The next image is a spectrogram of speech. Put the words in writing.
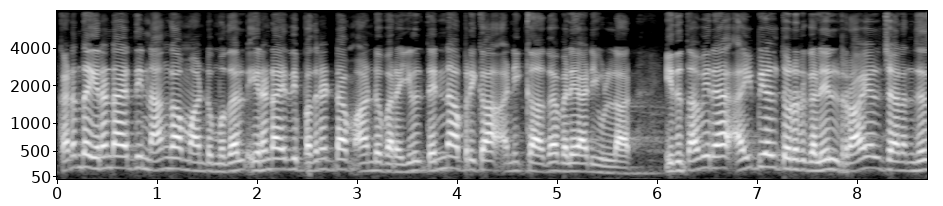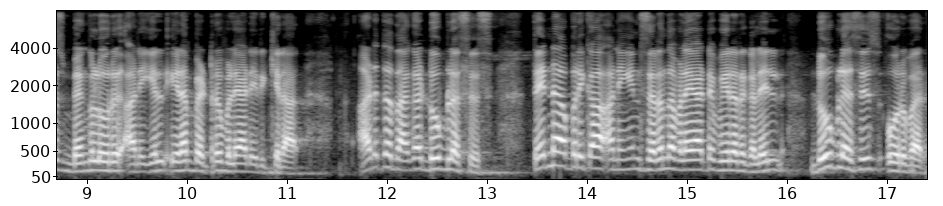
கடந்த இரண்டாயிரத்தி நான்காம் ஆண்டு முதல் இரண்டாயிரத்தி பதினெட்டாம் ஆண்டு வரையில் தென்னாப்பிரிக்கா அணிக்காக விளையாடியுள்ளார். இது தவிர ஐபிஎல் தொடர்களில் ராயல் சேலஞ்சர்ஸ் பெங்களூரு அணியில் இடம்பெற்று விளையாடியிருக்கிறார். அடுத்ததாக டூப்ளசிஸ். தென்னாப்பிரிக்கா அணியின் சிறந்த விளையாட்டு வீரர்களில் டூப்ளசிஸ் ஒருவர்.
